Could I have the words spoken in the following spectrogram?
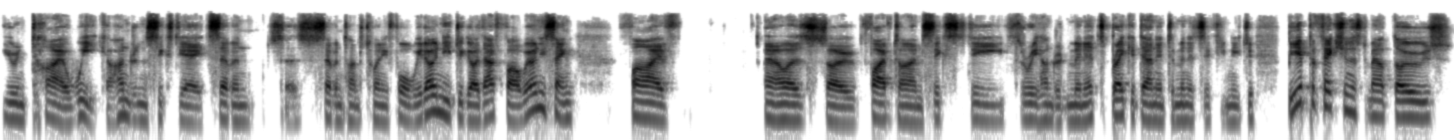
your entire week 168 seven seven times 24 we don't need to go that far we're only saying five hours so five times 60 300 minutes. Break it down into minutes if you need to. Be a perfectionist about those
